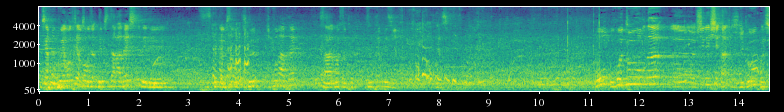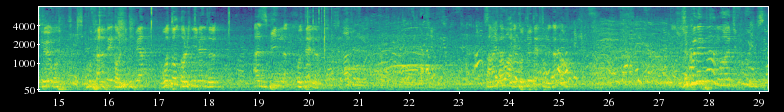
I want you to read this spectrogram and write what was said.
Est-ce qu'après vous pouvez rentrer en faisant des petites arabesques, des, des, des trucs comme ça un petit peu Tu pourras après ça, me fait, plaisir. Merci. On retourne euh, chez les Chétans, du coup, parce que on, on va aller dans l'univers, on retourne dans l'univers de Asbin Hotel. Ça n'a rien à voir avec Tokyo Hotel, on est d'accord Je connais pas, moi, du coup, je sais pas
